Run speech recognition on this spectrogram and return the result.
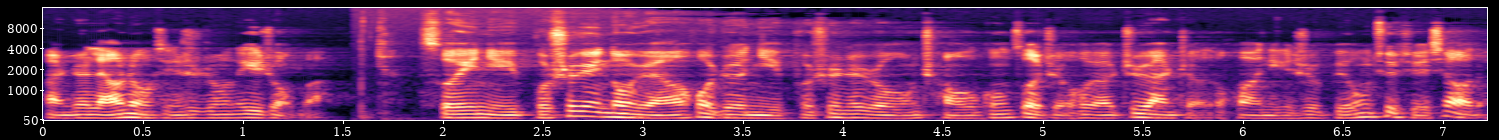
反正两种形式中的一种吧。所以你不是运动员或者你不是那种场务工作者或者志愿者的话，你是不用去学校的。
